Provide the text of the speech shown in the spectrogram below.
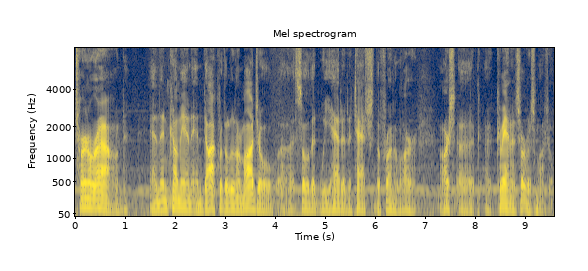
turn around, and then come in and dock with the lunar module uh, so that we had it attached to the front of our, our command and service module.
